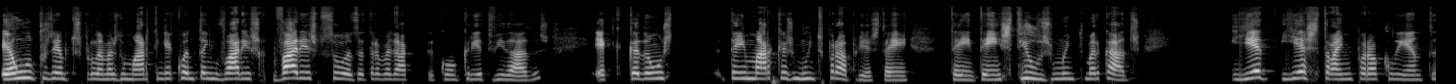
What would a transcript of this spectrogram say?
é um, por exemplo, dos problemas do marketing é quando tenho várias, várias pessoas a trabalhar com criatividades, é que cada um tem marcas muito próprias, tem, tem, tem estilos muito marcados. E é, e é estranho para o cliente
